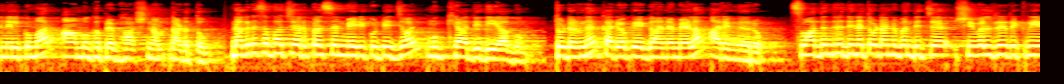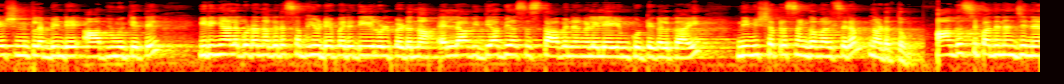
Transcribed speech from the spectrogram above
Anilkumar ആമുഖ പ്രഭാഷണം നടത്തും. നഗരസഭാ ചെയർപേഴ്സൺ മേരിക്കുട്ടി ജോയ് മുഖ്യാതിഥിയാകും. തുടർന്ന് കരോക്കെ ഗാനമേള അരങ്ങേറും. സ്വാതന്ത്ര്യദിനത്തോടനുബന്ധിച്ച് ഷിവൽറി റിക്രിയേഷൻ ക്ലബിന്റെ ആഭിമുഖ്യത്തിൽ ഇരിങ്ങാലക്കുട നഗരസഭയുടെ പരിധിയിൽ ഉൾപ്പെടുന്ന എല്ലാ വിദ്യാഭ്യാസ സ്ഥാപനങ്ങളിലെയും കുട്ടികൾക്കായി നിമിഷ പ്രസംഗ മത്സരം നടത്തും. ആഗസ്റ്റ് പതിനഞ്ചിന്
